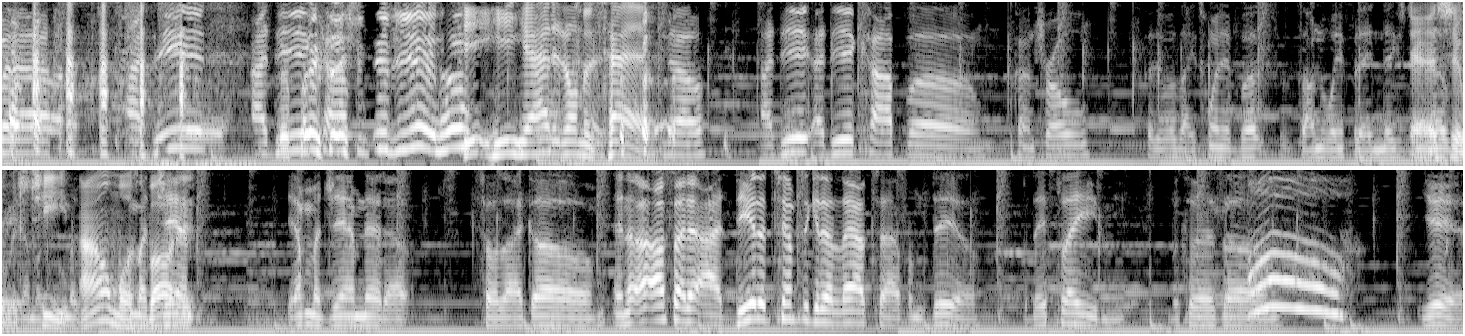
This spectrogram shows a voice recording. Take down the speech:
uh, I did, I The did. Cop, PlayStation did you in, huh? He, he had it on his tab. no, I did, I did cop uh, Control because it was like twenty bucks. So I'm waiting for that next. Yeah, gen that shit was I'ma- cheap. I'ma- almost bought jam, it. Yeah, I'm gonna jam that out. So like, um, and outside that, I did attempt to get a laptop from Dell, but they played me because um, Oh. yeah,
